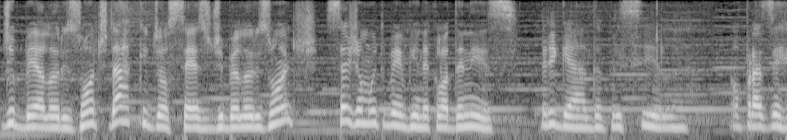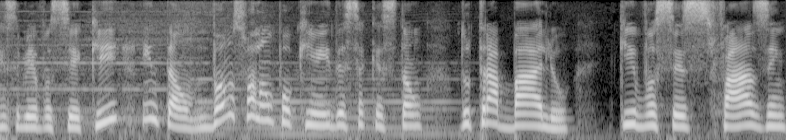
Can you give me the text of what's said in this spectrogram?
de Belo Horizonte, da Arquidiocese de Belo Horizonte. Seja muito bem-vinda, Claudenice. Obrigada, Priscila. É um prazer receber você aqui. Então, vamos falar um pouquinho aí dessa questão do trabalho que vocês fazem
